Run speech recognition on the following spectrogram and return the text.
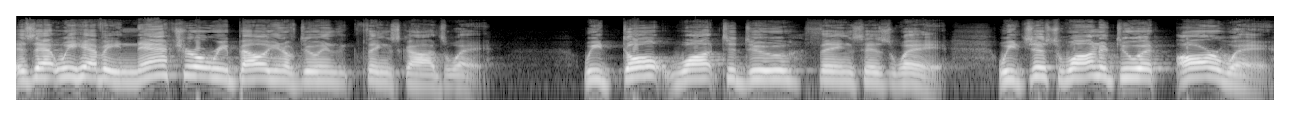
is that we have a natural rebellion of doing things God's way. We don't want to do things His way. We just want to do it our way.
